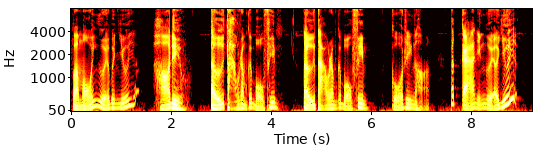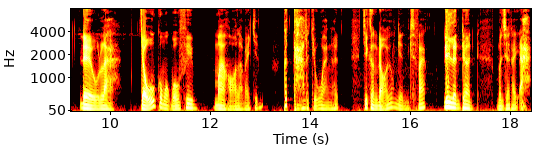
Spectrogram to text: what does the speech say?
Và mỗi người ở bên dưới, họ đều tự tạo ra một cái bộ phim, tự tạo ra một cái bộ phim của riêng họ. Tất cả những người ở dưới đều là chủ của một bộ phim mà họ là vai chính. Tất cả là chủ quan hết chỉ cần đổi góc nhìn phát đi lên trên mình sẽ thấy à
